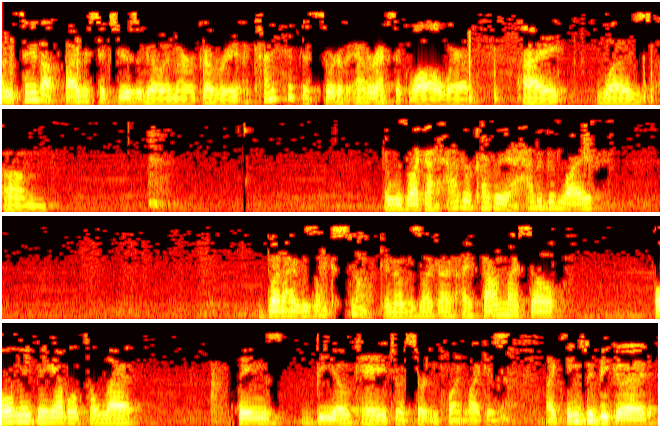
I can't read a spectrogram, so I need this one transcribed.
I would say about five or six years ago in my recovery, I kind of hit this sort of anorexic wall where I was. Um, it was like I had recovery, I had a good life, but I was like stuck, and it was like I, I found myself only being able to let things be okay to a certain point. Like is like things would be good,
